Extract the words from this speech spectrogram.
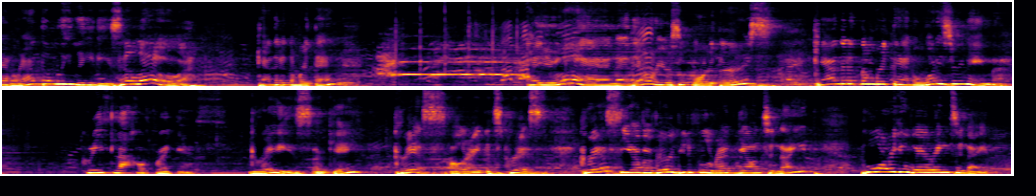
Ayan, randomly ladies. Hello! Candidate number 10? Ayun, there are your supporters. Candidate number 10, what is your name? Chris Laco Fortes. Grace, okay? Chris, all right, it's Chris. Chris, you have a very beautiful red gown tonight. Who are you wearing tonight?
